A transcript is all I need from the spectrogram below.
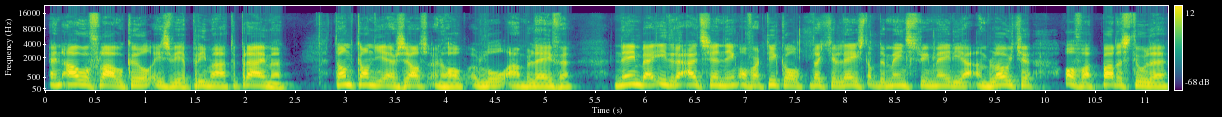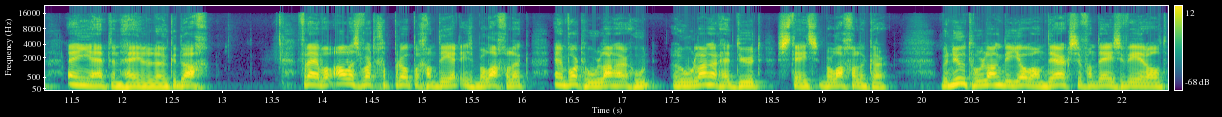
en oude flauwekul is weer prima te pruimen. Dan kan je er zelfs een hoop lol aan beleven. Neem bij iedere uitzending of artikel dat je leest op de mainstream media een blootje of wat paddenstoelen en je hebt een hele leuke dag. Vrijwel alles wat gepropagandeerd is belachelijk en wordt hoe langer, hoe, hoe langer het duurt steeds belachelijker. Benieuwd hoe lang de Johan Derksen van deze wereld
